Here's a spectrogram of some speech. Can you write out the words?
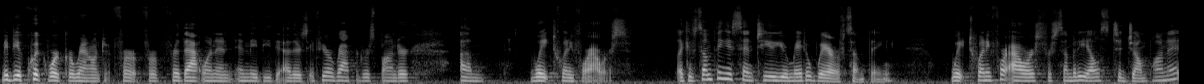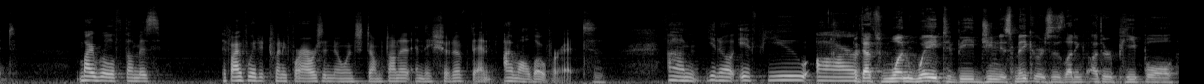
maybe a quick workaround for, for, for that one and, and maybe the others. If you're a rapid responder, um, wait 24 hours. Like if something is sent to you, you're made aware of something, wait 24 hours for somebody else to jump on it. My rule of thumb is if I've waited 24 hours and no one's jumped on it and they should have, then I'm all over it. Um, you know, if you are. But that's one way to be genius makers is letting other people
